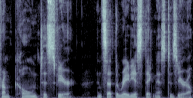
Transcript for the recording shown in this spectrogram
from cone to sphere and set the radius thickness to zero.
